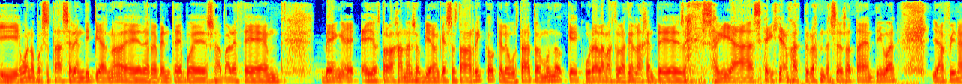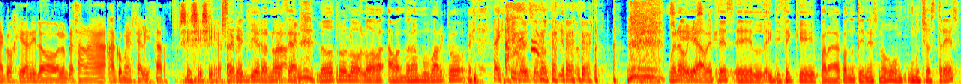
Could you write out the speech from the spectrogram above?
y bueno, pues estas serendipias, ¿no? De, repente, pues aparece, ven eh, ellos trabajando en eso, vieron que eso estaba rico, que le gustaba a todo el mundo, que cura la masturbación. La gente seguía, seguía masturbándose exactamente igual y al final cogieron y lo, empezaron a, comercializar. Sí, sí, sí. Se vendieron, ¿no? o sea, lo otro lo, lo abandonamos barco, aquí no hay solución. bueno, oye, a veces dicen que para cuando tienes ¿no? mucho estrés,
